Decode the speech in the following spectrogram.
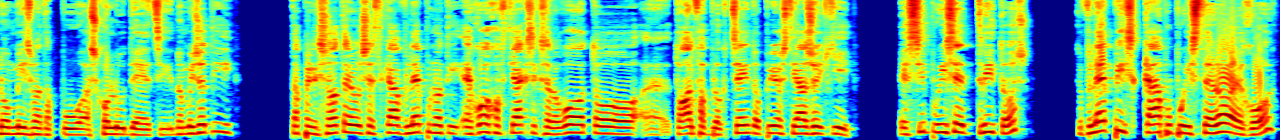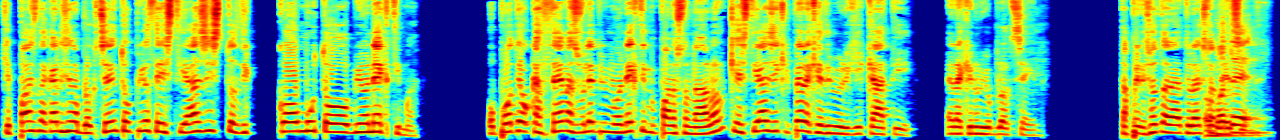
νομίσματα που ασχολούνται έτσι. Νομίζω ότι τα περισσότερα ουσιαστικά βλέπουν ότι εγώ έχω φτιάξει, ξέρω εγώ, το, ε, το alpha blockchain το οποίο εστιάζω εκεί. Εσύ που είσαι τρίτος Βλέπεις κάπου που υστερώ εγώ και πας να κάνεις ένα blockchain το οποίο θα εστιάζει στο δικό μου το μειονέκτημα. Οπότε ο καθένας βλέπει μειονέκτημα πάνω στον άλλον και εστιάζει εκεί πέρα και δημιουργεί κάτι, ένα καινούριο blockchain. Τα περισσότερα τουλάχιστον Οπότε, έτσι.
